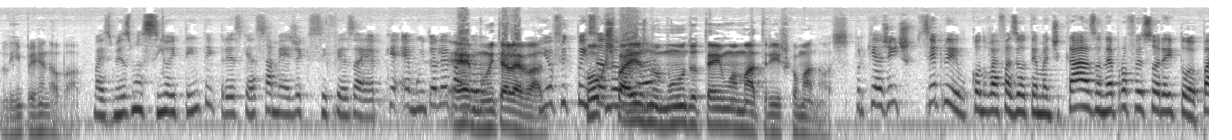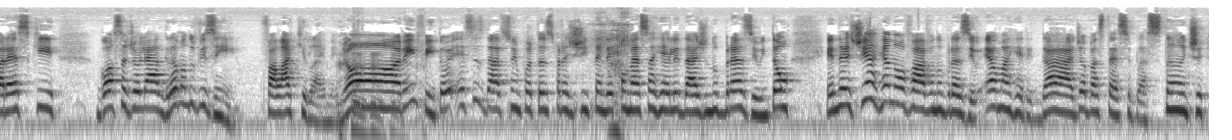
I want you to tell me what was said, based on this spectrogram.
limpas e renováveis. Mas mesmo assim, 83, que é essa média que se fez à época, é muito elevada. É muito elevada. E eu fico pensando, Poucos países né? no mundo têm uma matriz como a nossa. Porque a gente sempre, quando vai fazer o tema de casa, né, professor Heitor, parece que gosta de olhar a grama do vizinho falar que lá é melhor, enfim. Então, esses dados são importantes para a gente entender como é essa realidade no Brasil. Então, energia renovável no Brasil é uma realidade, abastece bastante,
